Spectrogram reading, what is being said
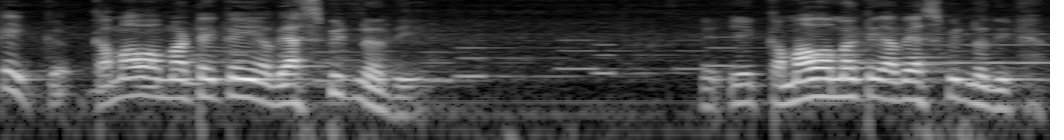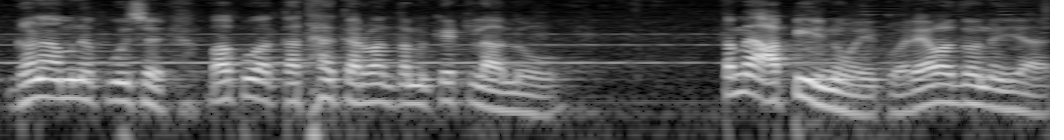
કંઈક કમાવા માટે કંઈ વ્યાસપીઠ નથી. એ- કમાવા માટે આ વ્યાસપીઠ નથી. ઘણા અમને પૂછે, બાપુ, આ કથા કરવાના તમે કેટલા લો? તમે આપી નો એક રહેવા દો ને યાર.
